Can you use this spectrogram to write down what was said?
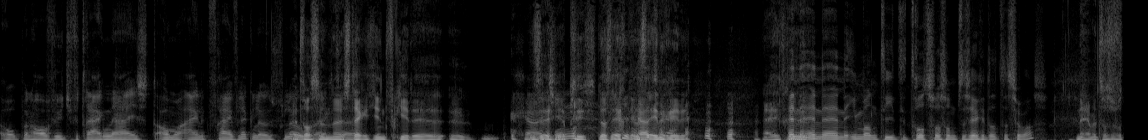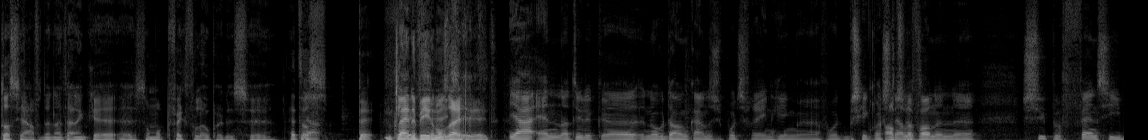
op een half uurtje vertraging na is het allemaal eigenlijk vrij vlekkeloos verlopen. het was een Echt, stekkertje in het verkeerde... eh, gaatje. ja, precies. Dat is echt dat is de enige reden. Nee, En, en, en iemand die te trots was om te zeggen dat het zo was. nee, maar het was een fantastische avond. En uiteindelijk eh, eh, is het allemaal perfect verlopen. Dus eh, Het was een kleine veer in ons eigen gereed. reet. Ja, en natuurlijk eh, nog dank aan de supportersvereniging eh, voor het beschikbaar stellen Absoluut. van een eh, super fancy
